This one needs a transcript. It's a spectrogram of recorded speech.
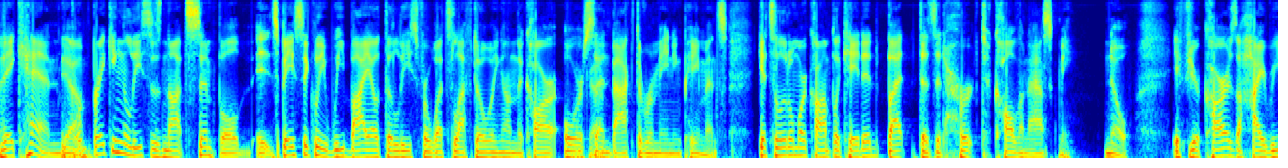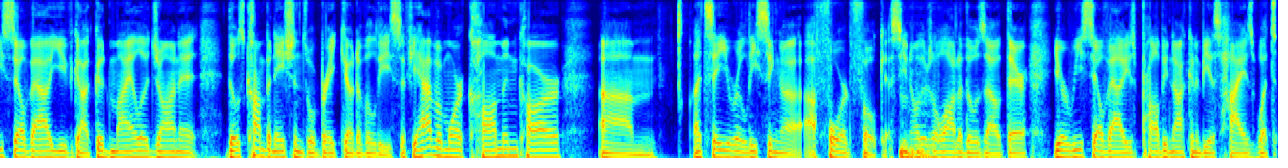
They can. Yeah. breaking a lease is not simple. It's basically we buy out the lease for what's left owing on the car, or okay. send back the remaining payments. Gets a little more complicated, but does it hurt to call and ask me? No. If your car is a high resale value, you've got good mileage on it, those combinations will break you out of a lease. If you have a more common car, um, let's say you're releasing a, a Ford Focus. You know, mm-hmm. there's a lot of those out there. Your resale value is probably not going to be as high as what's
